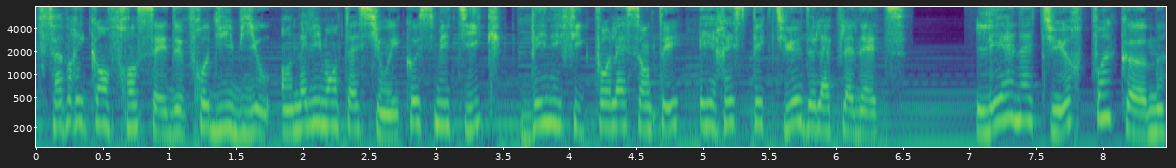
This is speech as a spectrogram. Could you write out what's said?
fabricant français de produits bio en alimentation et cosmétiques, bénéfique pour la santé et respectueux de la planète. Léanature.com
